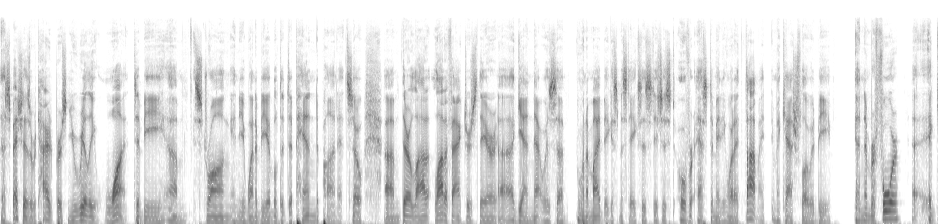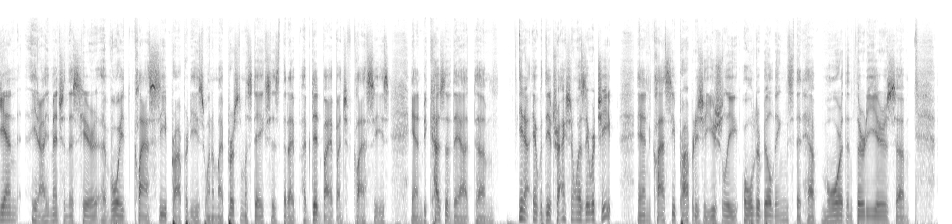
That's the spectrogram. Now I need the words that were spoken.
especially as a retired person, you really want to be um, strong and you want to be able to depend upon it. So um, there are a lot, a lot of factors there. Uh, again, that was uh, one of my biggest mistakes is, is just overestimating what I thought my, my cash flow would be. And number four, uh, again, you know, I mentioned this here, avoid Class C properties. One of my personal mistakes is that I, I did buy a bunch of Class Cs, and because of that, um, you know, it the attraction was they were cheap. And Class C properties are usually older buildings that have more than 30 years um,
